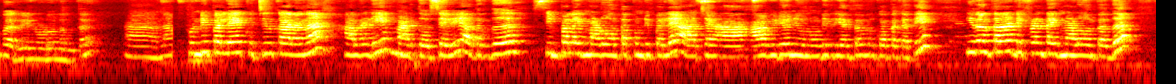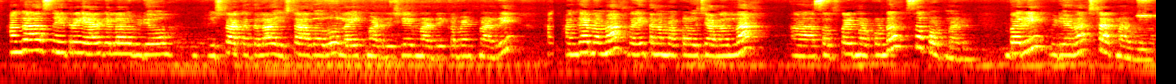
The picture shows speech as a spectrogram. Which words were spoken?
ಬರ್ರಿ ನೋಡೋಣಂತ. ಪುಂಡಿ ಪಲ್ಯ ಕುಚ್ಚಿದ ಖಾರನ ಆಲ್ರೆಡಿ ಮಾಡಿ ತೋರ್ಸೇವಿ. ಅದ್ರದ್ದು ಸಿಂಪಲ್ ಆಗಿ ಮಾಡುವಂತ ಪುಂಡಿ ಪಲ್ಯ ಆ ವಿಡಿಯೋ ನೀವು ನೋಡಿದ್ರಿ ಅಂತಂದ್ರೆ ಗೊತ್ತಾಕತಿ. ಇದೊಂಥರ ಡಿಫ್ರೆಂಟ್ ಆಗಿ ಮಾಡುವಂತದ್ದು ಹಂಗ ಸ್ನೇಹಿತರೆ ಯಾರಿಗೆಲ್ಲ ವಿಡಿಯೋ ಇಷ್ಟ ಆಗತ್ತಲ್ಲ ಇಷ್ಟ ಆದವರು ಲೈಕ್ ಮಾಡ್ರಿ ಶೇರ್ ಮಾಡ್ರಿ ಕಮೆಂಟ್ ಮಾಡ್ರಿ. ಹಂಗ ನಮ್ಮ ರೈತನ ಮಕ್ಕಳು ಚಾನಲ್ನ ಸಬ್ಸ್ಕ್ರೈಬ್ ಮಾಡ್ಕೊಂಡು ಸಪೋರ್ಟ್ ಮಾಡ್ರಿ. ಬರ್ರಿ ವಿಡಿಯೋನ ಸ್ಟಾರ್ಟ್ ಮಾಡ್ಬೋದು.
